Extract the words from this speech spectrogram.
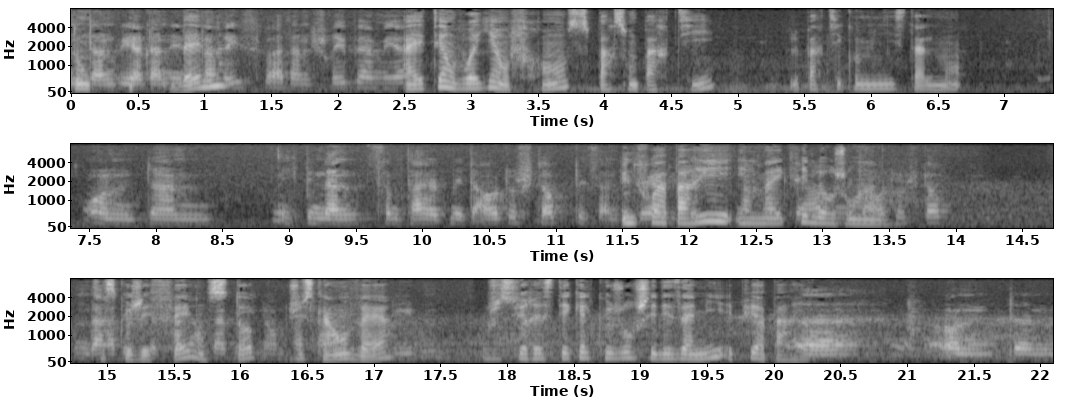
Donc, er Ben er a été envoyé en France par son parti, le Parti communiste allemand. Une fois à Paris, il m'a écrit de le rejoindre. C'est ce que j'ai fait en ich stop jusqu'à Anvers, je suis restée quelques jours chez des amis et puis à Paris. Und ähm.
